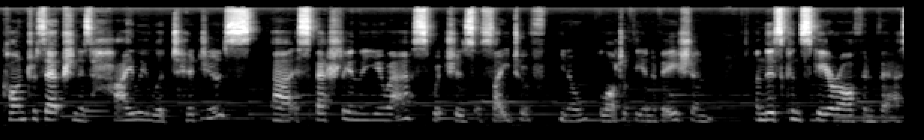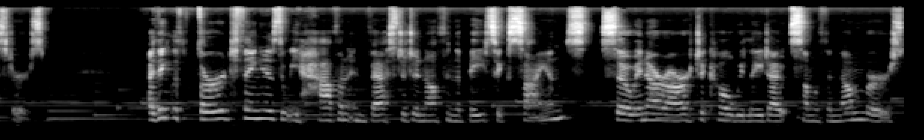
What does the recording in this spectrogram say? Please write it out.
Contraception is highly litigious, uh, especially in the US, which is a site of you know a lot of the innovation, and this can scare off investors. I think the third thing is that we haven't invested enough in the basic science. So, in our article, we laid out some of the numbers.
